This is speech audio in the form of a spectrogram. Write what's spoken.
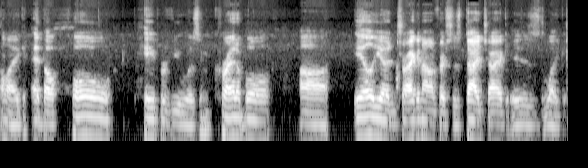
like and the whole pay per view was incredible. Uh, Ilya Dragunov versus Dijak is like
